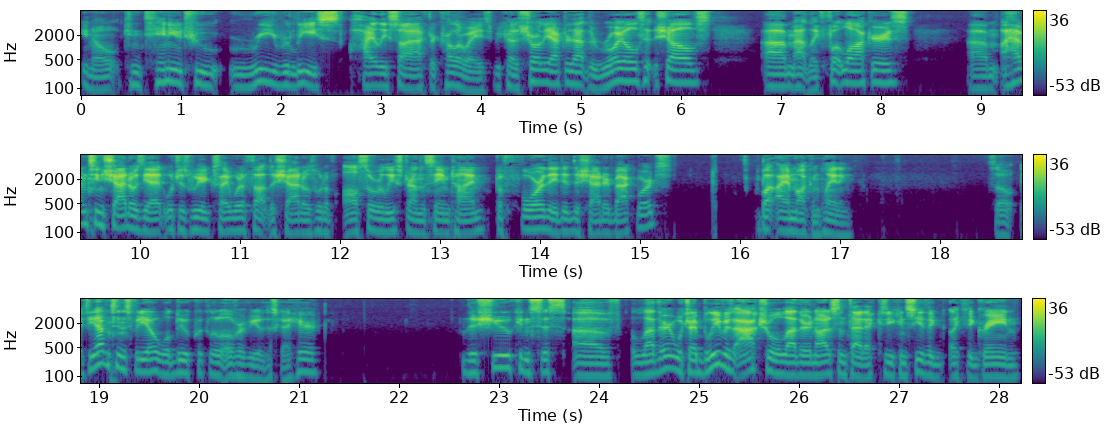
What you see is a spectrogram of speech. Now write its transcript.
you know continue to re-release highly sought after colorways because shortly after that the royals hit the shelves um, at like foot lockers um, I haven't seen Shadows yet, which is weird because I would have thought the Shadows would have also released around the same time before they did the Shattered backboards. But I am not complaining. So if you haven't seen this video, we'll do a quick little overview of this guy here. The shoe consists of leather, which I believe is actual leather, not a synthetic, because you can see the like the grain,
